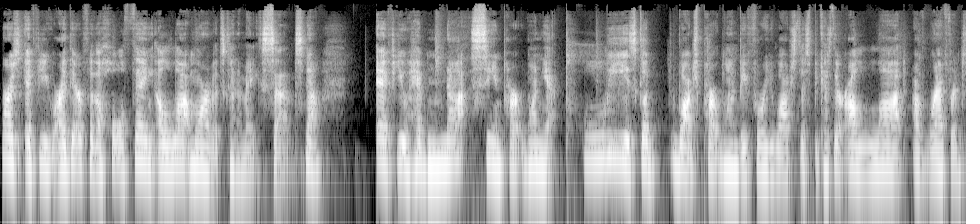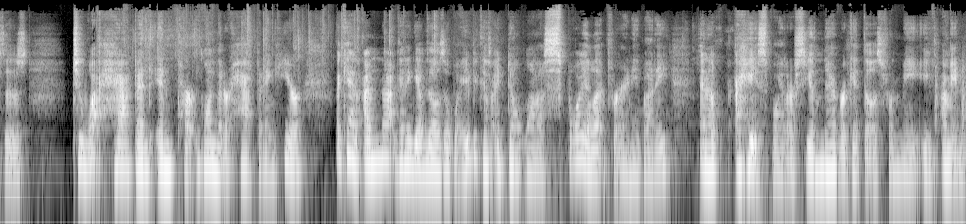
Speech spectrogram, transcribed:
Whereas if you are there for the whole thing, a lot more of it's going to make sense. Now, if you have not seen part one yet, please go watch part one before you watch this because there are a lot of references to what happened in part one that are happening here. Again, I'm not going to give those away because I don't want to spoil it for anybody. And I hate spoilers. You'll never get those from me. I mean,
